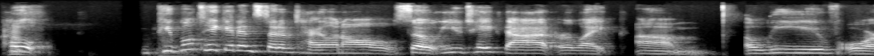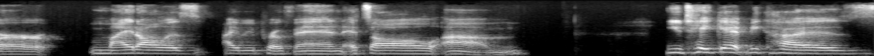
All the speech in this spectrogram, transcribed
have, well people take it instead of tylenol so you take that or like um aleve or midol is ibuprofen it's all um you take it because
